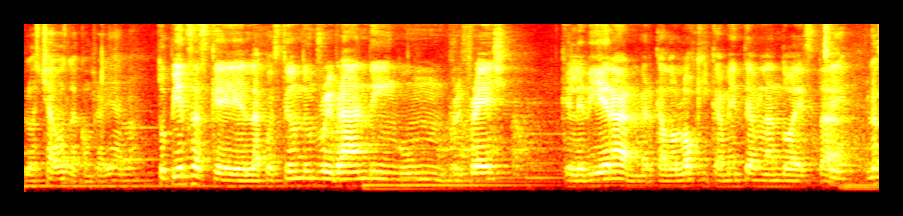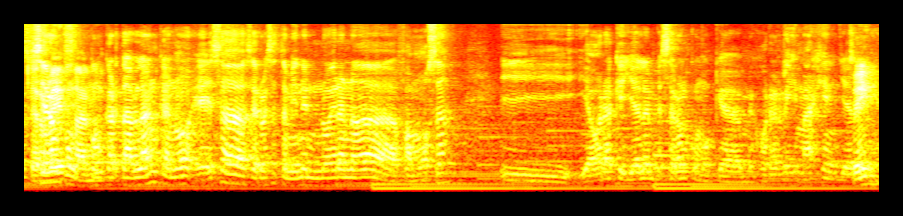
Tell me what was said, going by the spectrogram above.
los chavos la comprarían, ¿no? ¿Tú piensas que la cuestión de un rebranding, un refresh, que le dieran mercadológicamente hablando a esta sí, lo que hicieron con, Carta Blanca, ¿no? Esa cerveza también no era nada famosa y, y, ahora que ya la empezaron como que a mejorar la imagen. Ya sí,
